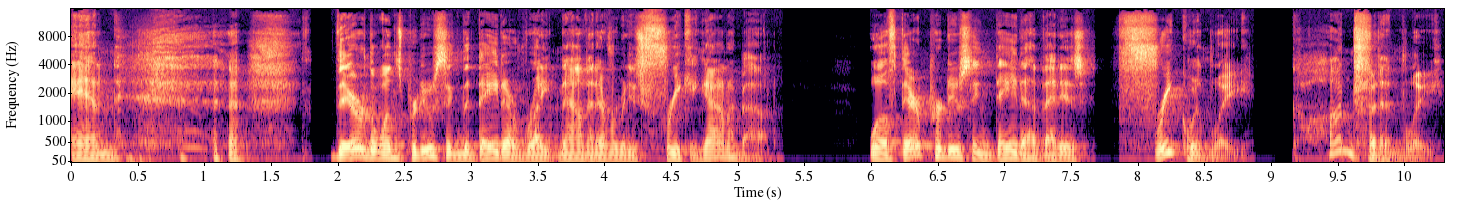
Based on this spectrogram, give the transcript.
And they're the ones producing the data right now that everybody's freaking out about. Well, if they're producing data that is frequently, confidently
